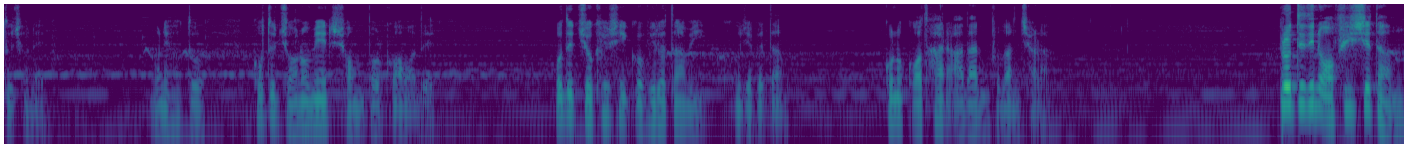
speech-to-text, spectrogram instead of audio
দুজনের। মনে হতো কত জনমের সম্পর্ক আমাদের। ওদের চোখেও সেই গভীরতা আমি খুঁজে পেতাম, কোনো কথার আদান প্রদান ছাড়া। প্রতিদিন অফিস যেতাম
